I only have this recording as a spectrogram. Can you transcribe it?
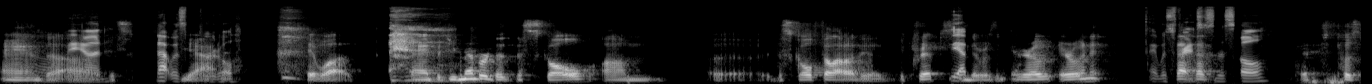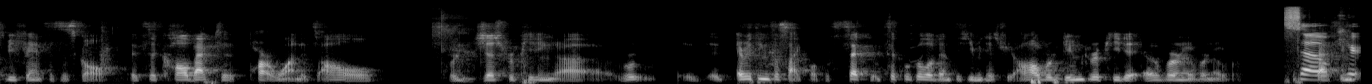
and oh, uh, man, that was yeah, brutal. It was. And but do you remember the the skull? Um, uh, the skull fell out of the the crypts, yep. and there was an arrow arrow in it. It was Francis's that, skull. It's supposed to be Francis's skull. It's a callback to part one. It's all we're just repeating. Uh, it, it, everything's a cycle. The cyc- cyclical events of human history. All we're doomed to repeat it over and over and over. So here,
